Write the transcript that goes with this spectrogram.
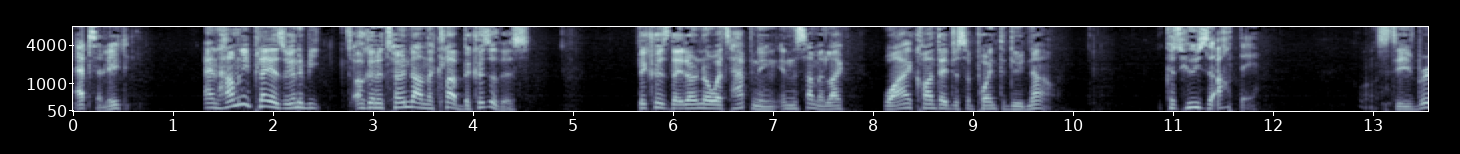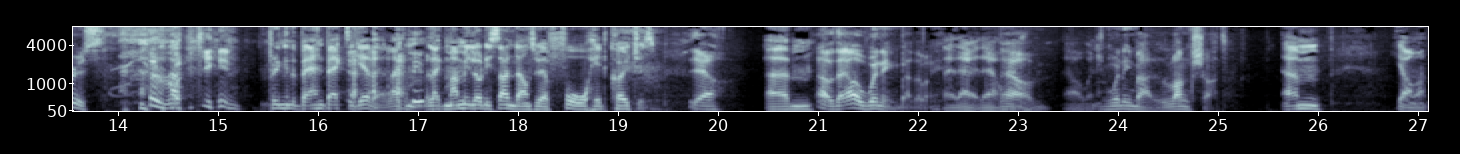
Absolutely. And how many players are going to be are going to turn down the club because of this? Because they don't know what's happening in the summer. Like, why can't they just appoint the dude now? Because who's out there? Steve Bruce, Roy Bringing the band back together. Like, like Mamelodi Sundowns, who have four head coaches. Yeah. Um. Oh, they are winning, by the way. They, they, they, are, They are winning. They are winning. winning by a long shot. Um, yeah, man.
